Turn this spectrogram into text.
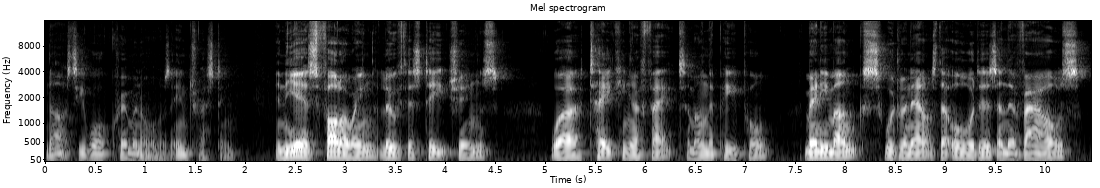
Nazi war criminals. Interesting. In the years following, Luther's teachings were taking effect among the people. Many monks would renounce their orders and their vows.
